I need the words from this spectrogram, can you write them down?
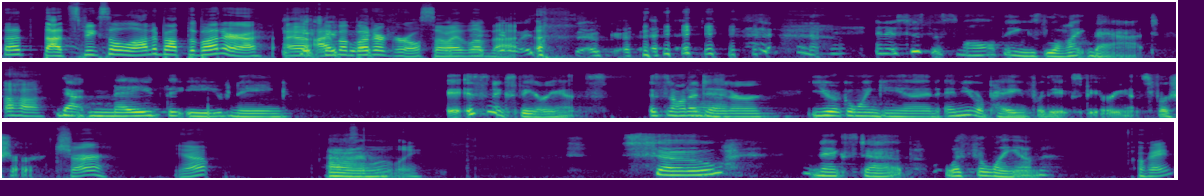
that that speaks a lot about the butter. I, I'm a butter girl, so I love that. It was so good, and it's just the small things like that uh huh. that made the evening it's an experience. It's not a Yeah. dinner. You're going in and you are paying for the experience for sure. Sure. Yep. Um, Absolutely. So, next up was the lamb okay.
